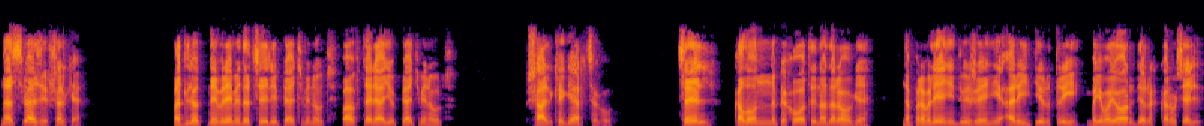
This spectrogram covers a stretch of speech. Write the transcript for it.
На связи, Шальке. Подлетное время до цели пять минут. Повторяю, пять минут. Шальке герцогу. Цель Колонна пехоты на дороге. Направление движения ориентир 3. Боевой ордер «Карусель».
